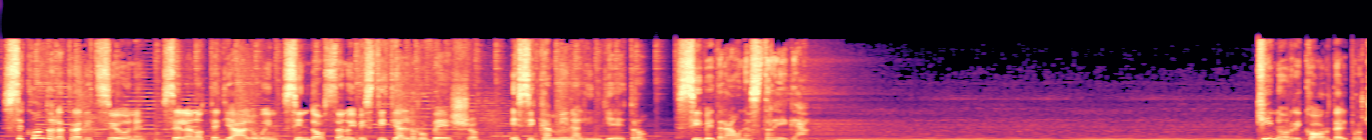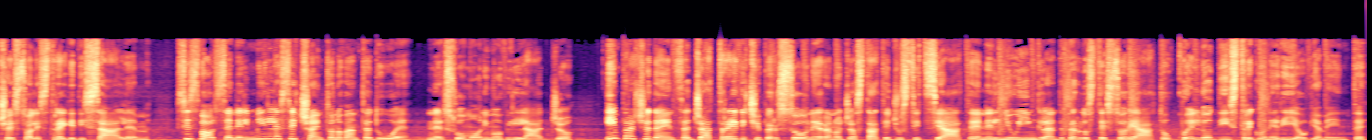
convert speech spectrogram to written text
Secondo la tradizione, se la notte di Halloween si indossano i vestiti al rovescio e si cammina all'indietro, si vedrà una strega. Chi non ricorda il processo alle streghe di Salem? Si svolse nel 1692 nel suo omonimo villaggio. In precedenza già 13 persone erano già state giustiziate nel New England per lo stesso reato, quello di stregoneria ovviamente,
